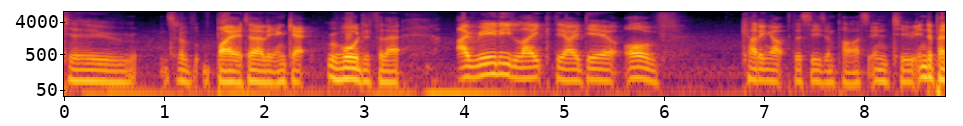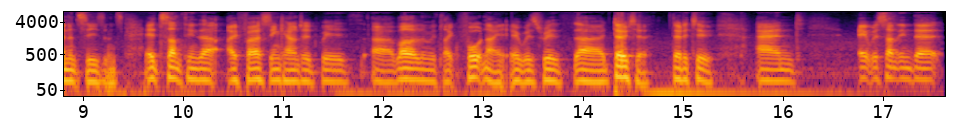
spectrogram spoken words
to sort of buy it early and get rewarded for that. I really like the idea of cutting up the season pass into independent seasons. It's something that I first encountered with, uh, rather than with like Fortnite, it was with uh, Dota, Dota 2. And it was something that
